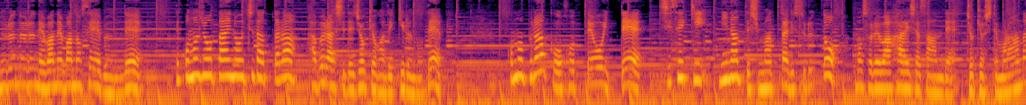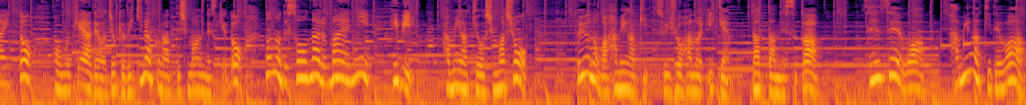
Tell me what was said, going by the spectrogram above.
ぬるぬるネバネバの成分で、でこの状態のうちだったら歯ブラシで除去ができるので、このプラークを放っておいて歯石になってしまったりするともうそれは歯医者さんで除去してもらわないとホームケアでは除去できなくなってしまうんですけどなのでそうなる前に日々歯磨きをしましょう。というのが歯磨き推奨派の意見だったんですが先生は歯磨きでは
